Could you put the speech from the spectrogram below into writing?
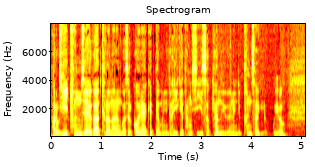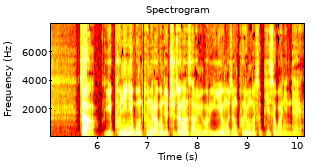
바로 이 존재가 드러나는 것을 꺼려했기 때문이다. 이게 당시 이석현 의원의 이제 분석이었고요. 자, 이 본인이 몸통이라고 이제 주장한 사람이 바로 이영호 전 고용노사 비서관인데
